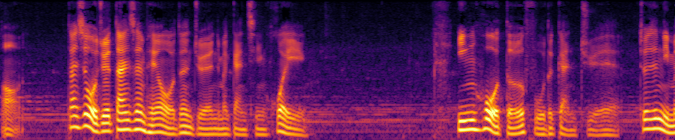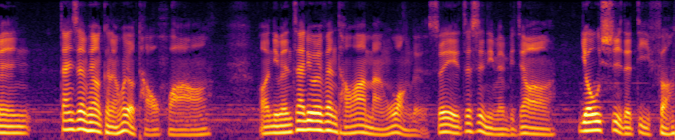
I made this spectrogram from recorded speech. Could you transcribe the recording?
哦。但是我觉得单身朋友，我真的觉得你们感情会因祸得福的感觉，就是你们单身朋友可能会有桃花哦，哦，你们在六月份桃花蛮旺的，所以这是你们比较优势的地方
